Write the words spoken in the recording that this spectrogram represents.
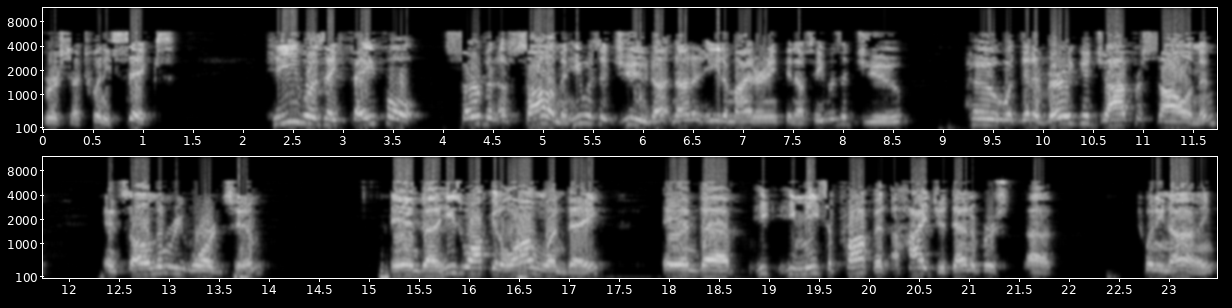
verse uh, 26, he was a faithful servant of Solomon. He was a Jew, not not an Edomite or anything else. He was a Jew who did a very good job for Solomon, and Solomon rewards him. And uh, he's walking along one day, and uh, he he meets a prophet, Ahijah, down in verse uh, 29.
